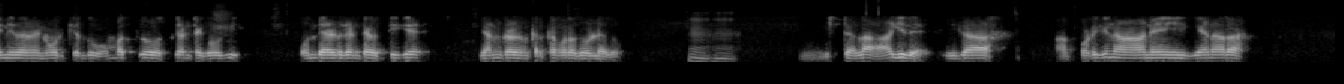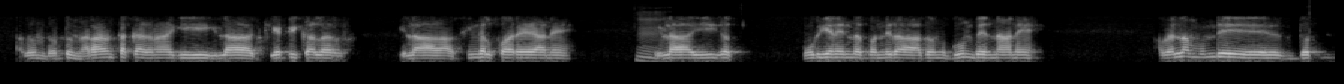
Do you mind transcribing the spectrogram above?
ಏನಿದಾವೆ ನೋಡ್ಕೊಂಡು ಒಂಬತ್ತು ಹತ್ತು ಗಂಟೆಗೆ ಹೋಗಿ ಒಂದೆರಡು ಗಂಟೆ ಹೊತ್ತಿಗೆ ಜನಗಳನ್ನ ಕರ್ಕ ಬರೋದು ಒಳ್ಳೇದು ಇಷ್ಟೆಲ್ಲ ಆಗಿದೆ. ಈಗ ಆ ಕೊಡಗಿನ ಆನೆ ಈಗ ಏನಾರ ಅದೊಂದು ದೊಡ್ಡ ನರಾಂತಕನಾಗಿ ಇಲ್ಲ ಕೆಪಿ ಕಲರ್ ಇಲ್ಲ ಸಿಂಗಲ್ ಕ್ವಾರೆ ಆನೆ ಇಲ್ಲ ಈಗ ಮೂಡಿಗೆರೆಯಿಂದ ಬಂದಿರೋ ಅದೊಂದು ಗೂನ್ಬೆನ್ನ ಆನೆ ಅವೆಲ್ಲ ಮುಂದೆ ದೊಡ್ಡ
